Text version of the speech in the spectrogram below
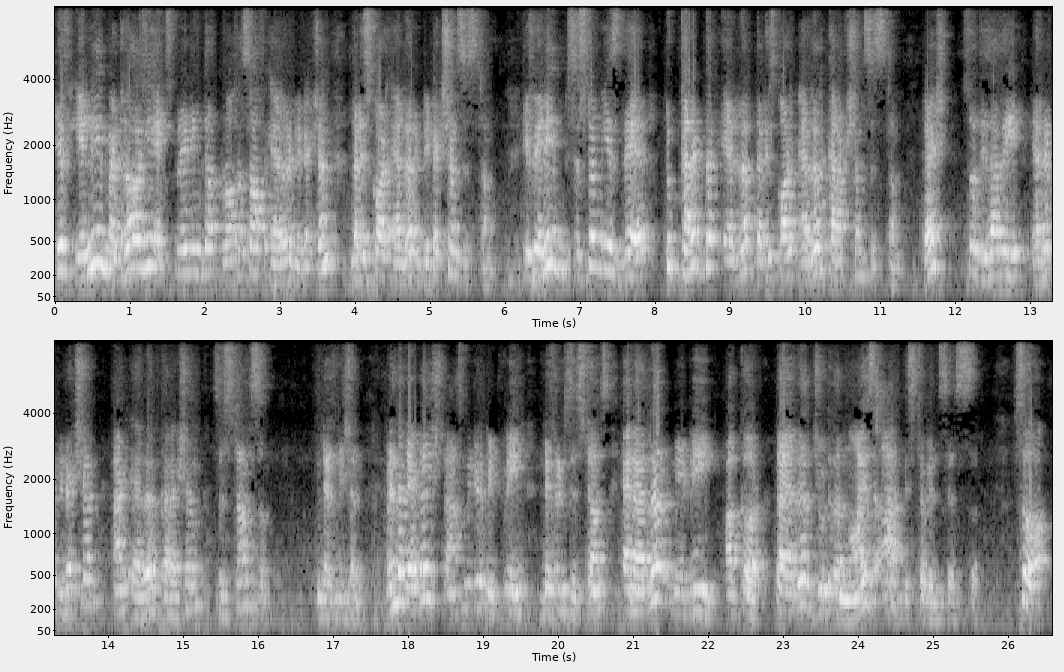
If any methodology explaining the process of error detection, that is called error detection system. If any system is there to correct that error, that is called error correction system. Right? So these are the error detection and error correction systems definition. When the data is transmitted between different systems, an error may be occurred. The error due to the noise or disturbances. So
